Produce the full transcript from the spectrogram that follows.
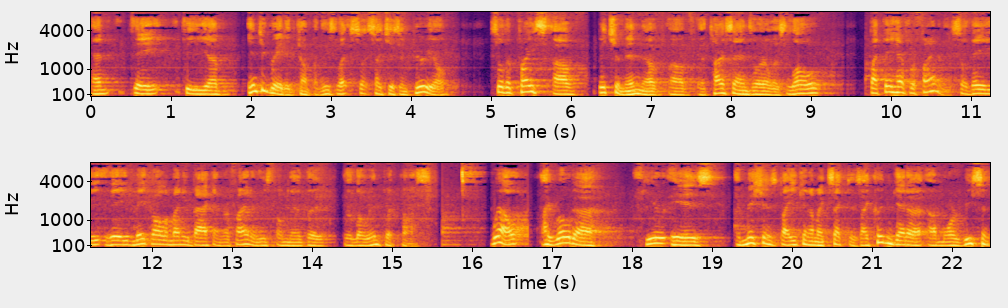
and the the uh, integrated companies such as Imperial, so the price of bitumen of of uh, tar sands oil is low, but they have refineries, so they they make all the money back in refineries from the, the, the low input costs. Well, I wrote a here is emissions by economic sectors. I couldn't get a, a more recent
